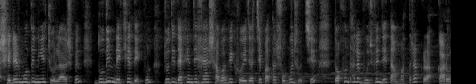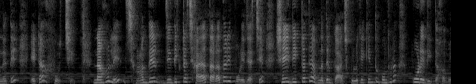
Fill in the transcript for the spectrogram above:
শেডের মধ্যে নিয়ে চলে আসবেন। দুদিন রেখে দেখুন, যদি দেখেন যে হ্যাঁ স্বাভাবিক হয়ে যাচ্ছে, পাতা সবুজ হচ্ছে, তখন তাহলে বুঝবেন যে তাপমাত্রার কারণেতে এটা হচ্ছে। না হলে ছাদের যে দিকটা ছায়া তাড়াতাড়ি পড়ে যাচ্ছে, সেই দিকটাতে আপনাদের গাছগুলোকে কিন্তু বন্ধুরা করে দিতে হবে।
